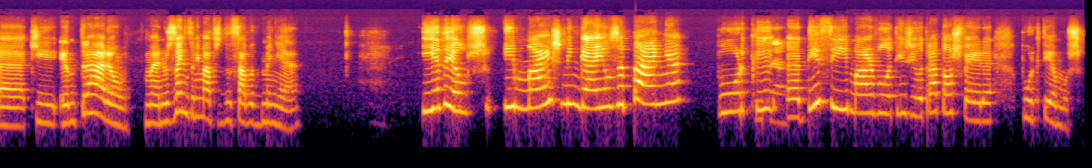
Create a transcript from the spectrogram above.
uh, que entraram é, nos desenhos animados de sábado de manhã. E adeus! E mais ninguém os apanha porque a DC e Marvel atingiu a stratosfera, porque temos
